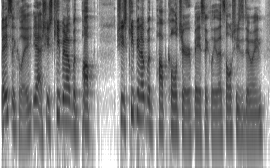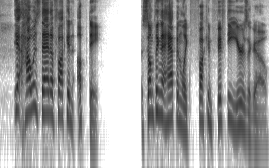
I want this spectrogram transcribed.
basically, yeah, she's keeping up with pop. She's keeping up with pop culture. Basically, that's all she's doing. Yeah, how is that a fucking update? Something that happened like fucking 50 years ago.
